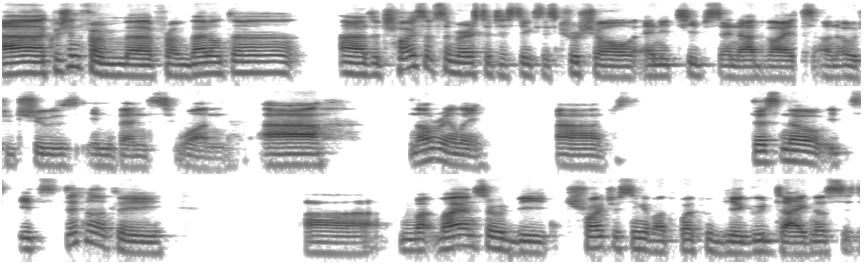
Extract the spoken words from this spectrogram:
Uh, question from uh, from Valentin. Uh, the choice of summary statistics is crucial. Any tips and advice on how to choose invent one? Uh, not really. Uh, there's no, it's, it's definitely, uh, my, my answer would be try to think about what would be a good diagnosis,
